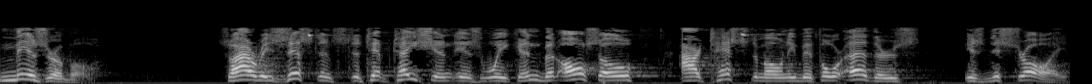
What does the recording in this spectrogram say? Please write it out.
miserable. So our resistance to temptation is weakened, but also our testimony before others is destroyed.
